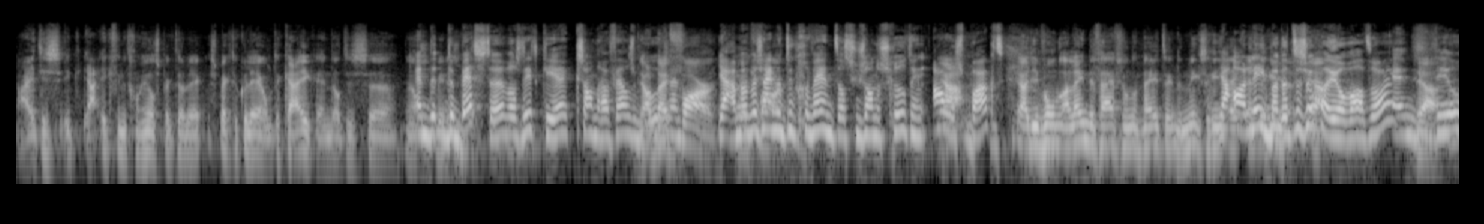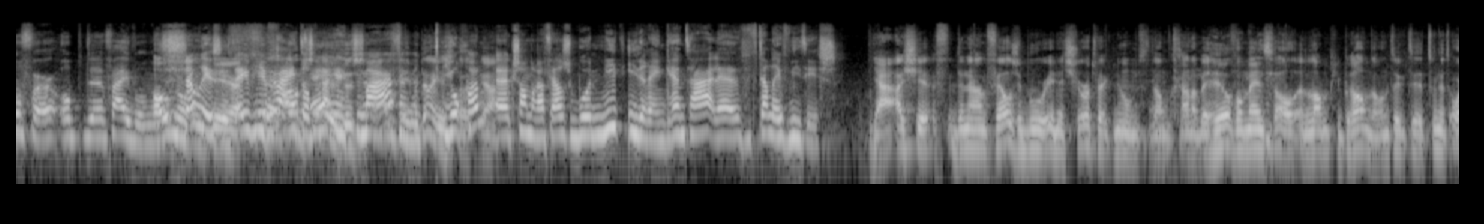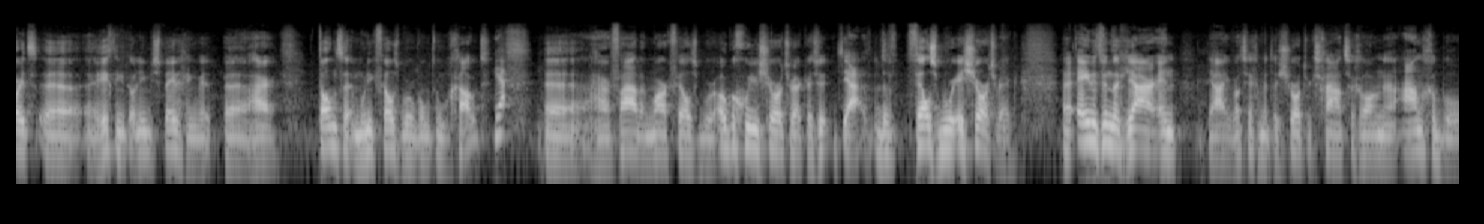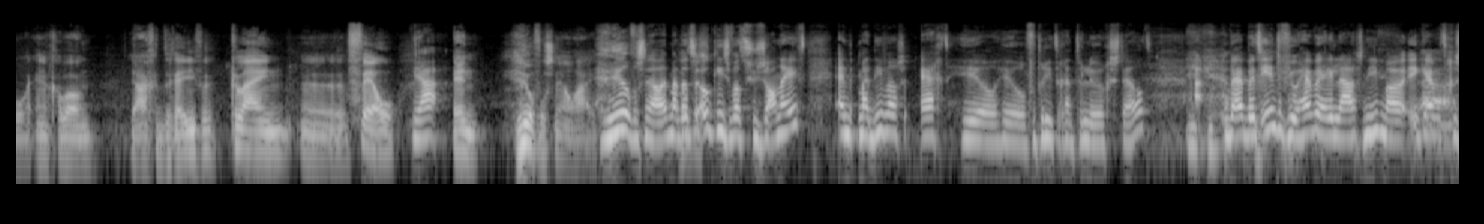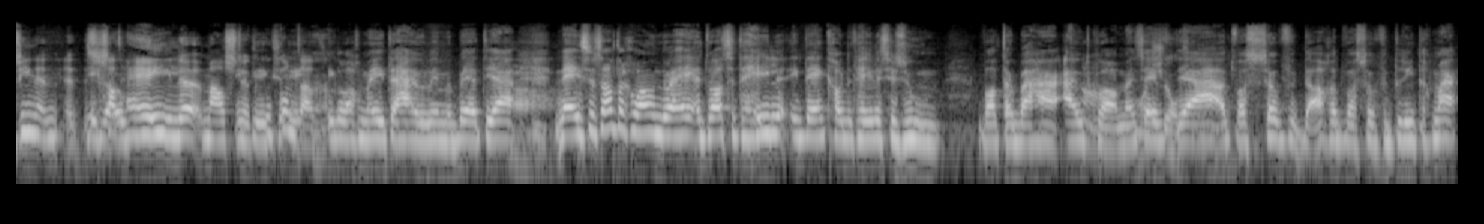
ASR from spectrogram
Maar het is, ik, ja, ik vind het gewoon heel spectaculair, spectaculair om te kijken. En, dat is, eh, En het de, de beste was dit keer Xandra Velzenboer. Ja, bij We zijn- far. Ja, maar Bij we zijn natuurlijk gewend dat Suzanne Schulting alles Ja. pakt. Ja, die won alleen de 500 meter, de mixed relay. Ja, alleen, maar dat is ook Ja. wel heel wat, hoor. en Ja. zilver op de 500. Ook nog Zo een is het. Even je feit op. Dus maar, Jochem, eh, Xandra Velzenboer, niet iedereen kent haar. Eh, vertel even wie het is. Ja, als je de naam Velzenboer in het shorttrack noemt... dan gaan er bij heel veel mensen al een lampje branden. Want natuurlijk, toen het ooit eh, richting het Olympische Spelen ging... werd, eh, haar tante Monique Velzenboer won toen goud. Ja. Eh, haar vader Mark Velzenboer, ook een goede shorttracker. Ze- Ja, de Velzenboer is shorttrack. Eh 21 jaar en ja, ik wil zeggen met de shorttrack schaatsen gewoon aangeboren. En gewoon ja, gedreven, klein, fel Ja, en heel veel snelheid. heel veel snelheid. Maar dat, Dat is ook iets wat Suzanne heeft. En, maar die was echt heel, heel verdrietig en teleurgesteld. Ah, we hebben het interview hebben we helaas niet, maar ik heb het gezien en eh, ze Ik zat ook. helemaal stuk. Ik- ik- Hoe komt dat? Ik, ik lag mee te huilen in mijn bed, ja. Nee, ze zat er gewoon doorheen. Het was het hele, ik denk gewoon het hele seizoen. wat er bij haar uitkwam. en ze mooi heeft, shot, ja, het was zo verdacht, het was zo verdrietig. Maar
